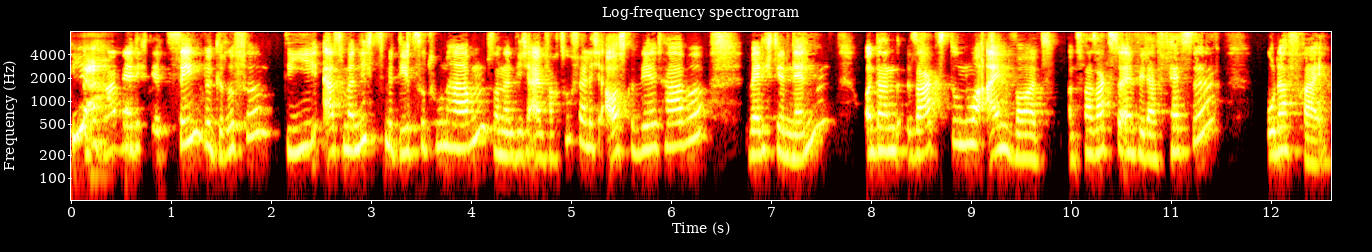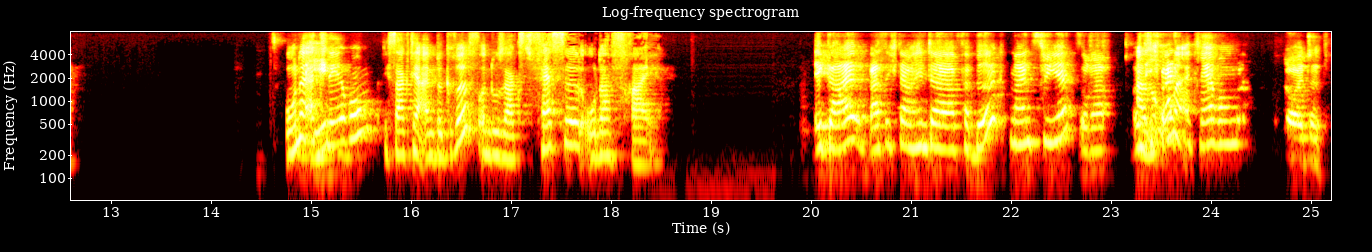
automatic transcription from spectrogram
Ja. Und da werde ich dir zehn Begriffe, die erstmal nichts mit dir zu tun haben, sondern die ich einfach zufällig ausgewählt habe, werde ich dir nennen. Und dann sagst du nur ein Wort. Und zwar sagst du entweder Fessel oder frei. Ohne Erklärung. Ich sage dir einen Begriff und du sagst Fessel oder frei. Egal, was sich dahinter verbirgt, meinst du jetzt? Oder? Und also ohne weiß, Erklärung. Was bedeutet.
